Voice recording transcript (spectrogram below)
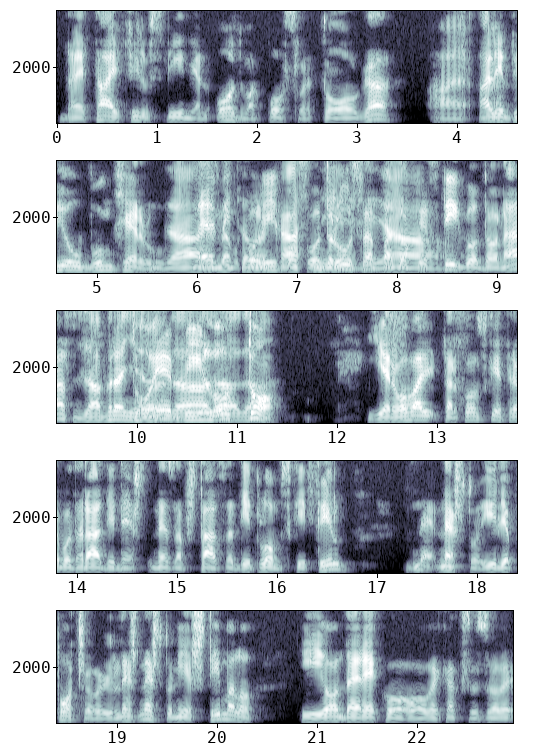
da je taj film snimljen odmah posle toga, A, ali je bio u bunkeru, Da, ne znam koliko, kasnije, kod Rusa, pa dok je stigo do nas, zabranjeno, to je da, bilo da, da. to. Jer ovaj Tarkovski je trebao da radi nešto, ne znam šta za diplomski film, ne, nešto, ili je počeo, ili neš, nešto nije štimalo, i onda je rekao, ove, kako se zove,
